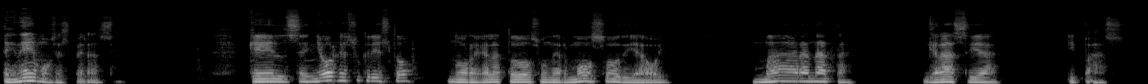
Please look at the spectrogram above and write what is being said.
tenemos esperanza. Que el Señor Jesucristo nos regala a todos un hermoso día hoy. Maranata, gracia y paz.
